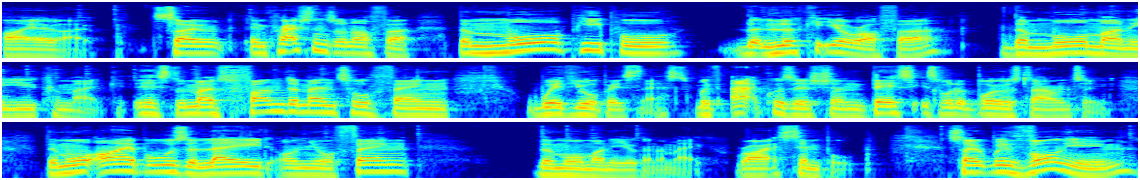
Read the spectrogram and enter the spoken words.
IOO. So impressions on offer, the more people that look at your offer, the more money you can make. It's the most fundamental thing with your business. With acquisition, this is what it boils down to. The more eyeballs are laid on your thing, the more money you're going to make, right? Simple. So with volume,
